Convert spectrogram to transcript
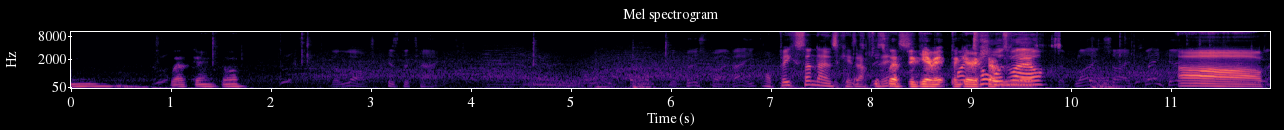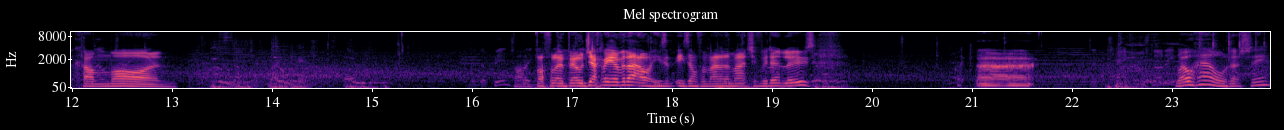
Mm, Worth going for. The lock is the target. The first five eight. Oh, big Sundance kids after It's this. worth Bagheera. Quite Bagheera as well. this. The blindside flanker. Oh, come on. Oh, Buffalo Bill jackling over that. Oh, he's, he's on for man of the match if we don't lose. Uh, the tackle's not in. Well held, actually. Crowd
